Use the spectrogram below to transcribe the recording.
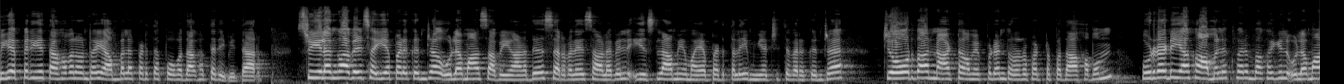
மிகப்பெரிய தகவல் ஒன்றை அம்பலப்படுத்தப் போவதாக தெரிவித்தார். ஸ்ரீலங்காவில் செய்யப்படுகின்ற உலமா சபையானது சர்வதேச அளவில் இஸ்லாமிய மயப்படுத்தலை முயற்சித்து வருகின்ற ஜோர்தான் நாட்டு அமைப்புடன் தொடர்பட்டிருப்பதாகவும் உடனடியாக அமலுக்கு வரும் வகையில் உலமா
